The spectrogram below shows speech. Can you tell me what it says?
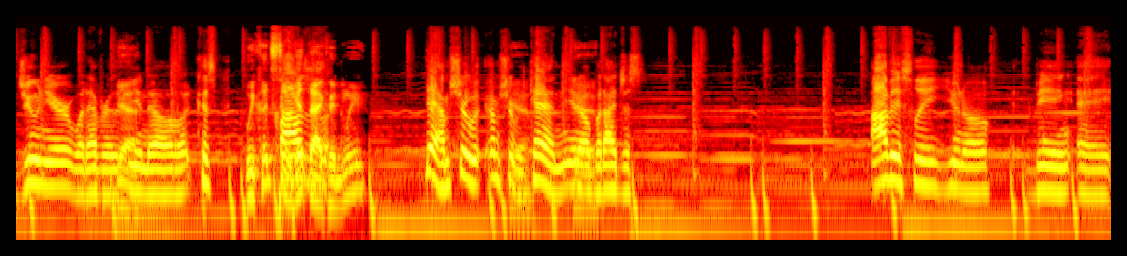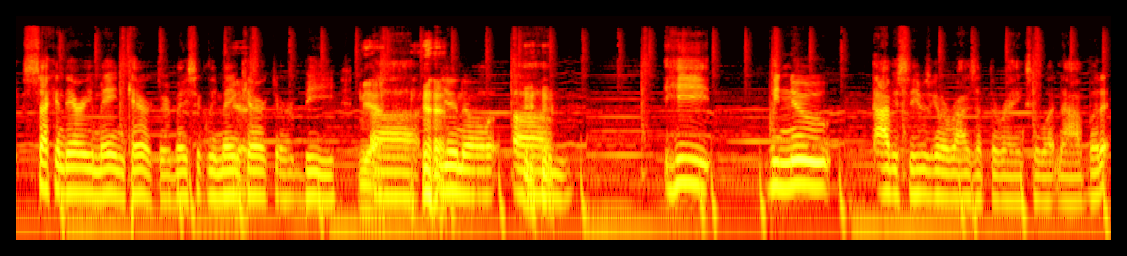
junior, whatever, Yeah. you know, because We could still get that, couldn't we? yeah, I'm sure, I'm sure we can, you know, but I just obviously, you know, being a secondary main character, basically main Yeah. character B, Yeah. uh, you know, um, he, we knew obviously he was going to rise up the ranks and whatnot, but it,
